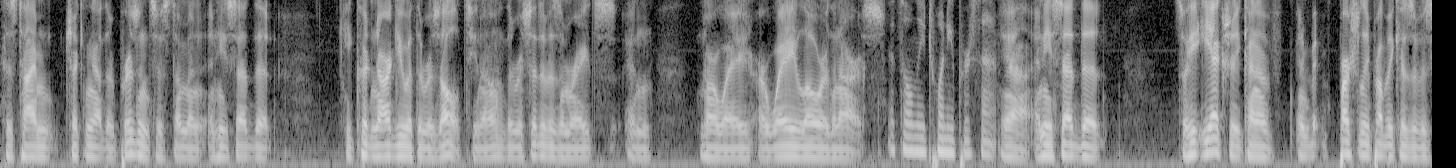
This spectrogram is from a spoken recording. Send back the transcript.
his time checking out their prison system, and, and he said that he couldn't argue with the results. You know, the recidivism rates in Norway are way lower than ours. it's only 20%. Yeah, and he said that. So he, he actually kind of, and partially probably because of his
